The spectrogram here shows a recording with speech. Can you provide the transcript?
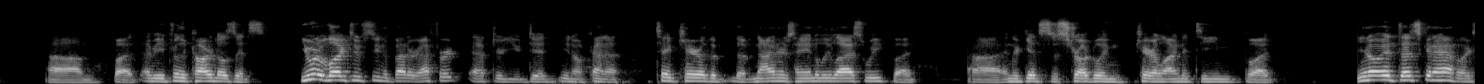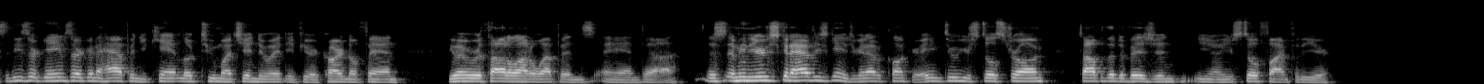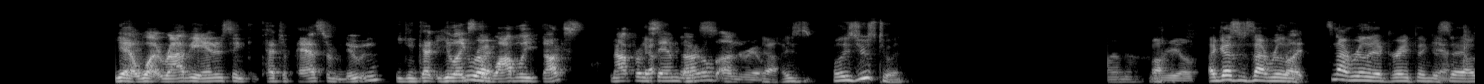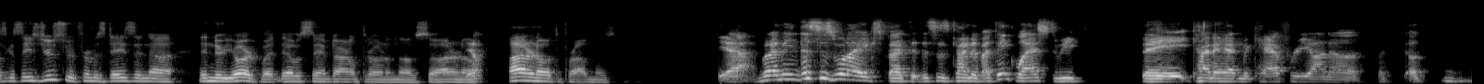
Um, but I mean, for the Cardinals, it's you would have liked to have seen a better effort after you did you know kind of take care of the the Niners handily last week, but uh, and against a struggling Carolina team, but you know, it that's gonna happen. Like so these are games that are gonna happen. You can't look too much into it if you're a Cardinal fan. You went without a lot of weapons, and uh, this. I mean, you're just gonna have these games. You're gonna have a clunker. Eight and two, you're still strong, top of the division. You know, you're still fine for the year. Yeah, what Robby Anderson can catch a pass from Newton. He can cut. He likes right. the wobbly ducks, not from yep, Sam Darnold. Unreal. Yeah, he's well, he's used to it. Unreal. Well, I guess it's not really. But, it's not really a great thing to yeah. say. I was gonna say he's used to it from his days in uh in New York, but that was Sam Darnold throwing him those. So I don't know. Yep. I don't know what the problem is. Yeah, but I mean, this is what I expected. This is kind of I think last week they kind of had McCaffrey on a, a, a,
